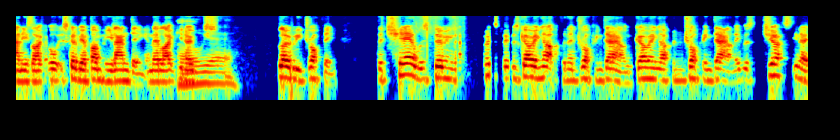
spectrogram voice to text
and he's like, oh, it's going to be a bumpy landing. And they're like, you know, oh, yeah. slowly dropping. The chair was doing that. It was going up and then dropping down, going up and dropping down. It was just, you know,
